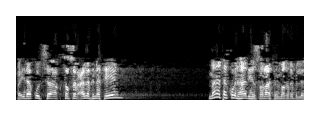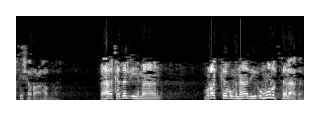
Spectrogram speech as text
فإذا قلت سأقتصر على اثنتين ما تكون هذه صلاة المغرب التي شرعها الله. فهكذا الإيمان مركب من هذه الأمور الثلاثة.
